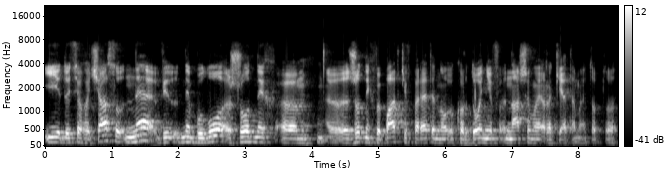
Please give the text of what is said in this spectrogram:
і до цього часу не, не було жодних, жодних випадків перетину кордонів нашими ракетами, тобто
